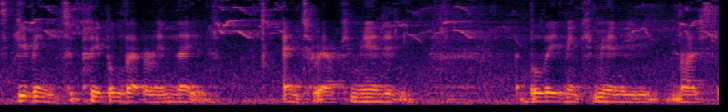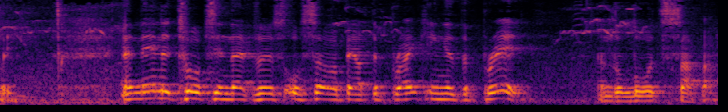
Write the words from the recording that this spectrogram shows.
to giving to people that are in need and to our community, believing community mostly. And then it talks in that verse also about the breaking of the bread and the Lord's Supper.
